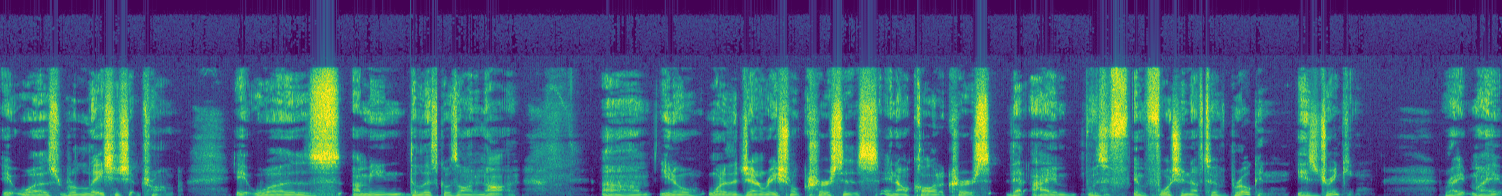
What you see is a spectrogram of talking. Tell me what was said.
it was relationship trauma. It was I mean, the list goes on and on. Um, you know, one of the generational curses, and I'll call it a curse, that I was am fortunate enough to have broken is drinking. Right, my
